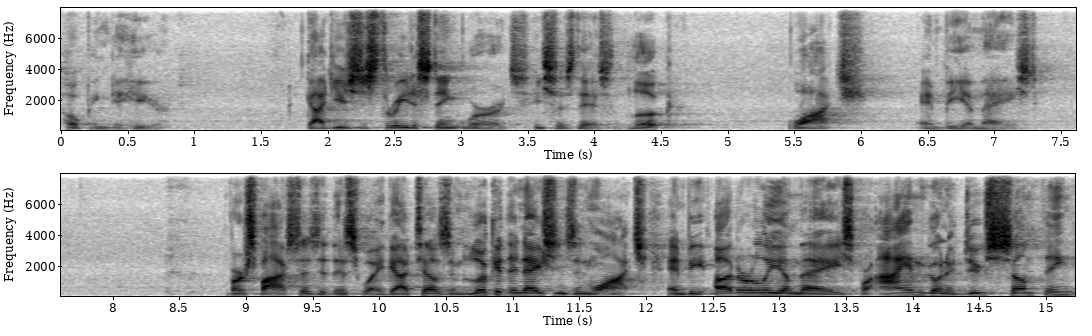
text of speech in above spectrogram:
hoping to hear. God uses three distinct words. He says this look, watch, and be amazed. Verse 5 says it this way God tells him, Look at the nations and watch, and be utterly amazed, for I am going to do something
